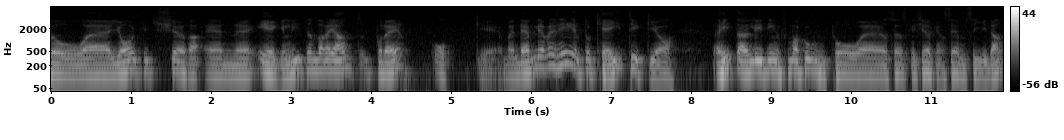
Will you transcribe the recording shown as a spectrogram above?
Så eh, jag fick köra en eh, egen liten variant på det. Och, eh, men det blev väl helt okej okay, tycker jag. Jag hittade lite information på eh, Svenska kyrkans hemsida.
